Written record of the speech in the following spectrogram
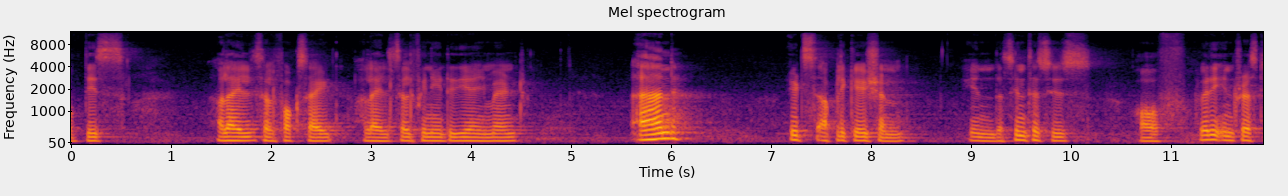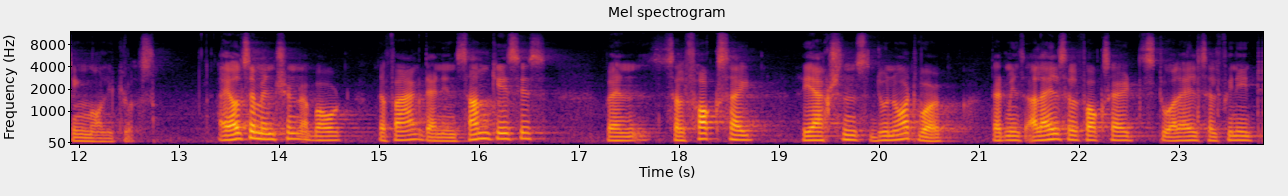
of this allyl sulfoxide allyl sulfonate rearrangement and its application in the synthesis of very interesting molecules. I also mentioned about the fact that in some cases when sulfoxide reactions do not work that means allyl sulfoxides to allyl sulfinate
